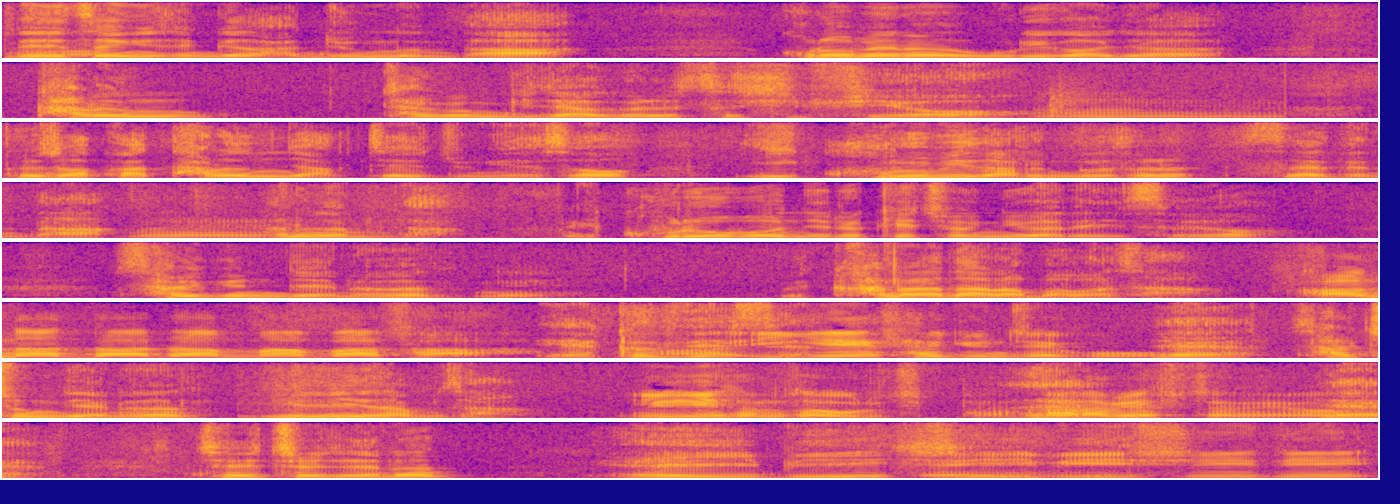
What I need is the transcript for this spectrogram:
내성이 생겨서 안 죽는다. 그러면은 우리가 이제 다른 작용 기작을 쓰십시오. 음. 그래서 아까 다른 약재 중에서 이 그룹이 다른 것을 써야 된다 네. 하는 겁니다. 이 그룹은 이렇게 정리가 돼 있어요. 살균제는 네. 카나다나 마바사, 가나다라마바사. 예, 그렇게 돼 아, 있어요. 이게 살균제고. 예, 살충제는 1, 2, 3, 4, 1, 2, 3, 4, 5, 6, 7, 8. 예. 아라비아 숫자네요. 예, 제초제는 A, B, C, A, B, D. C, D.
